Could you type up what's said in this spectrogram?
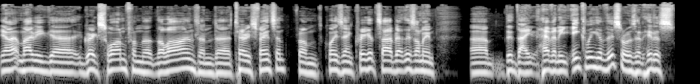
you know, maybe uh, Greg Swann from the, the Lions and uh, Terry Svenson from Queensland Cricket say about this. I mean, um, did they have any inkling of this or has it hit us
